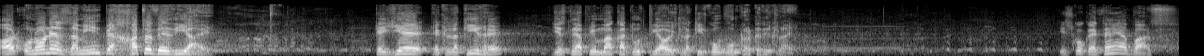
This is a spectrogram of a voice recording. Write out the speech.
और उन्होंने ज़मीन पे ख़त दे दिया है कि ये एक लकीर है, जिसने अपनी माँ का दूध पिया हो, इस लकीर को अबूर करके दिख दिखलाए इसको कहते हैं अब्बास।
